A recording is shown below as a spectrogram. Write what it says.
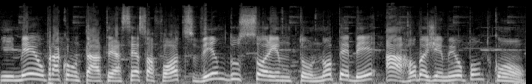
E-mail para contato e acesso a fotos vendo Sorento no pb arroba gmail.com.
